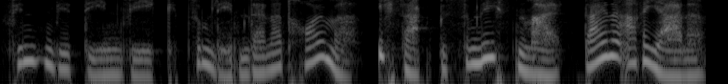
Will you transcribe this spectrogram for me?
finden wir den Weg zum Leben deiner Träume. Ich sag bis zum nächsten Mal. Deine Ariane.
